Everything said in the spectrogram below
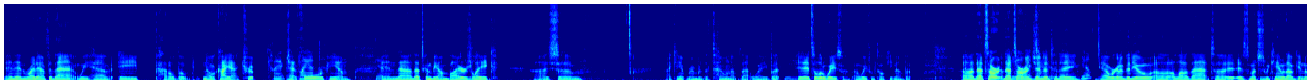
and then right after that we have a paddle boat, no, a kayak trip Kayak trip at planned. 4 p.m. Yeah. and uh, that's going to be on Byers Lake. Uh, it's um, I can't remember the town up that way, but Yeah. it, it's a little ways away from Talkeetna. But uh, that's our that's our agenda too. today. Yep. Yeah, we're going to video uh, a lot of that uh, as much as we can without getting the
